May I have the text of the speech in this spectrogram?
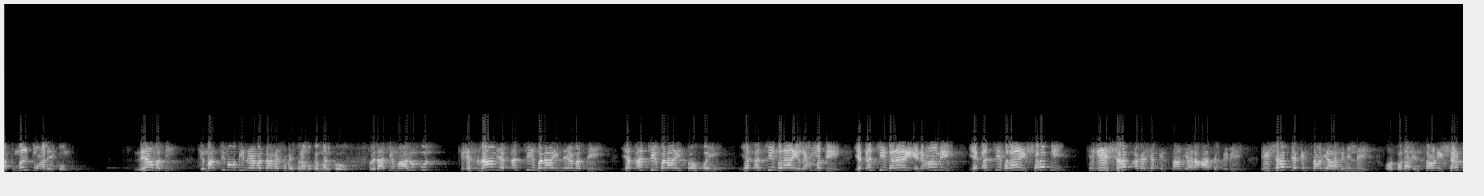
أَكْمَلْتُ عَلَيْكُمْ نعمتی کہ مرچی موتی نعمت دانا اسرا مکمل کو، تو ادا کی معلوم بود کہ اسلام یک انچی بنائی نعمتی، یک انچی بنائی تحفی، یک انچی بنائی رحمتی، یک انچی بنائی انعامی، یک انچی بنائی شرفی، کہ اے شرف اگر یک انسان یارا حاصل بھی بھی اے شرف یک انسان یارا ممل لی اور پدا انسانی شرف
